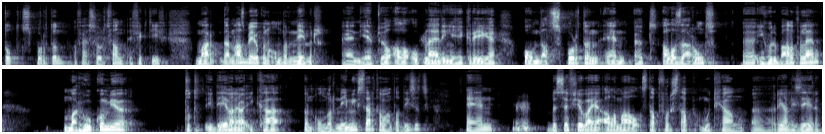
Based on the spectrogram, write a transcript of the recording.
tot sporten, of een soort van, effectief. Maar daarnaast ben je ook een ondernemer. En je hebt wel alle opleidingen gekregen om dat sporten en het, alles daar rond uh, in goede banen te leiden. Maar hoe kom je tot het idee van, ja, ik ga een onderneming starten, want dat is het. En mm -hmm. besef je wat je allemaal stap voor stap moet gaan uh, realiseren?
